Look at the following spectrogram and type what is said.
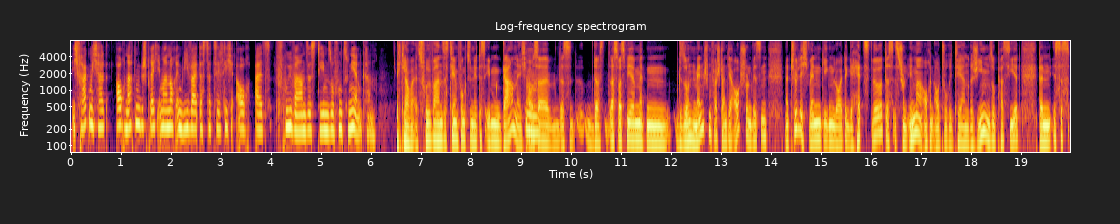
ich frage mich halt auch nach dem Gespräch immer noch, inwieweit das tatsächlich auch als Frühwarnsystem so funktionieren kann. Ich glaube, als Frühwarnsystem funktioniert es eben gar nicht, mhm. außer das, das, das, was wir mit einem gesunden Menschenverstand ja auch schon wissen. Natürlich, wenn gegen Leute gehetzt wird, das ist schon immer auch in autoritären Regimen so passiert, dann ist es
